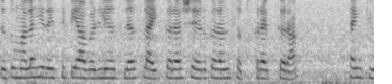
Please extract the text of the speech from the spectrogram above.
तर तुम्हाला ही रेसिपी आवडली असल्यास लाईक करा शेअर करा आणि सबस्क्राईब करा. थँक्यू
